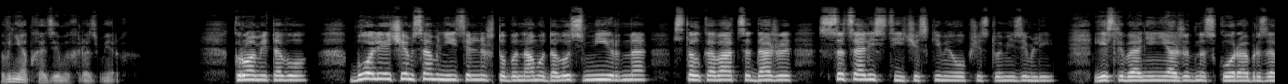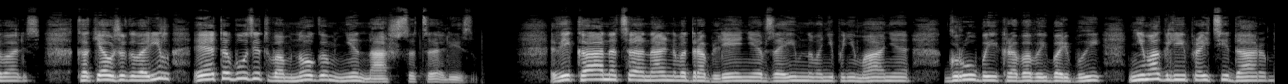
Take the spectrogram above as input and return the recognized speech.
в необходимых размерах. Кроме того, более чем сомнительно, чтобы нам удалось мирно столковаться даже с социалистическими обществами Земли, если бы они неожиданно скоро образовались. Как я уже говорил, это будет во многом не наш социализм. Века национального дробления, взаимного непонимания, грубой и кровавой борьбы не могли пройти даром.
